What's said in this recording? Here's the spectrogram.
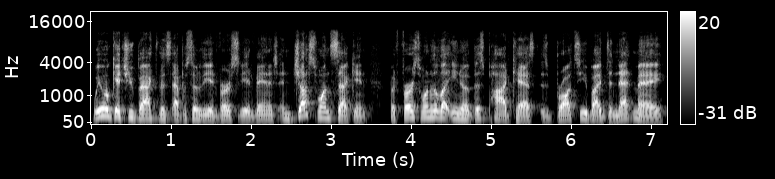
We will get you back to this episode of the Adversity Advantage in just one second. But first, wanted to let you know this podcast is brought to you by Danette May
